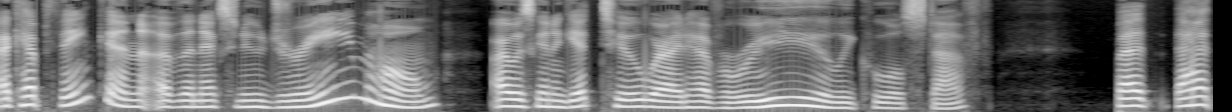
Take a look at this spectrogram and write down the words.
I kept thinking of the next new dream home I was going to get to where I'd have really cool stuff. but that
